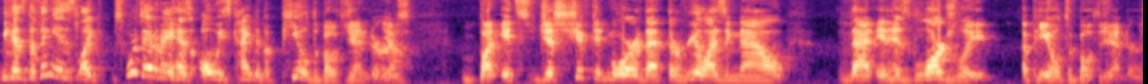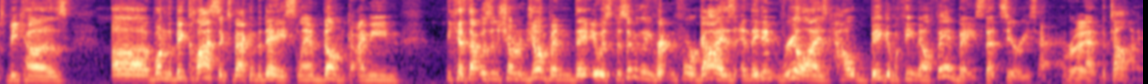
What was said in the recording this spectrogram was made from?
because the thing is, like, sports anime has always kind of appealed to both genders, Yeah. but it's just shifted more that they're realizing now that it has largely appealed to both genders because uh, one of the big classics back in the day, Slam Dunk. I mean, because that was in Shonen Jump and they, it was specifically written for guys, and they didn't realize how big of a female fan base that series had Right. at the time.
